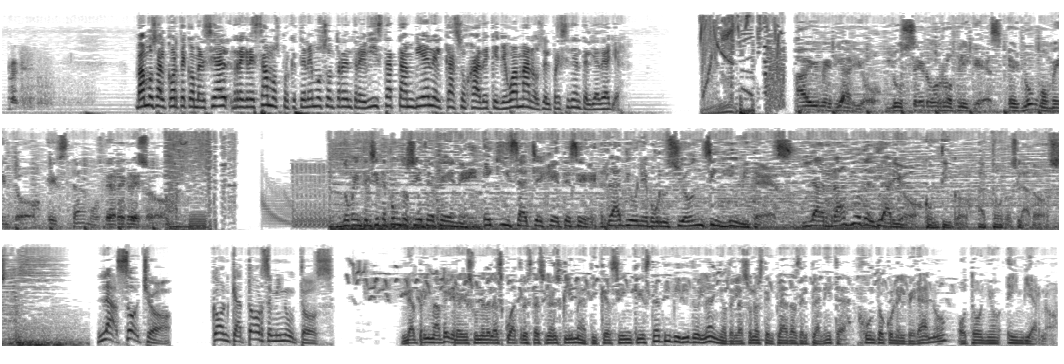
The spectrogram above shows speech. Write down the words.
Gracias. Vamos al corte comercial. Regresamos porque tenemos otra entrevista. También el caso Jade que llegó a manos del presidente el día de ayer. AM Diario, Lucero Rodríguez. En un momento, estamos de regreso. 97.7 FM, XHGTC, Radio en Evolución Sin Límites. La radio del diario, contigo a todos lados. Las 8, con 14 minutos. La primavera es una de las cuatro estaciones climáticas en que está dividido el año de las zonas templadas del planeta, junto con el verano, otoño e invierno.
